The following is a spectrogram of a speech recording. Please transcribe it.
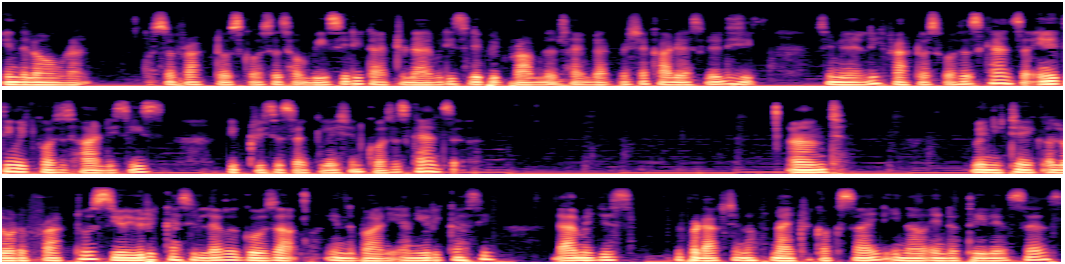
in the long run. So fructose causes obesity, type 2 diabetes, lipid problems, high blood pressure, cardiovascular disease. Similarly, fructose causes cancer. Anything which causes heart disease, decreases circulation, causes cancer. And when you take a load of fructose, your uric acid level goes up in the body and uric acid damages the production of nitric oxide in our endothelial cells,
